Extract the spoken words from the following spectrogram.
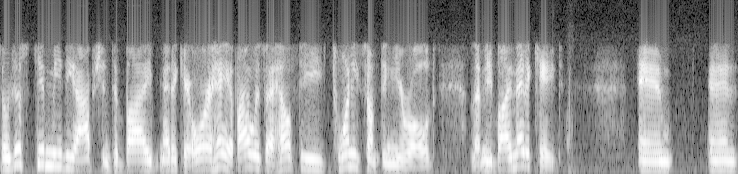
So just give me the option to buy Medicare. Or hey, if I was a healthy 20 something year old, let me buy Medicaid. And and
